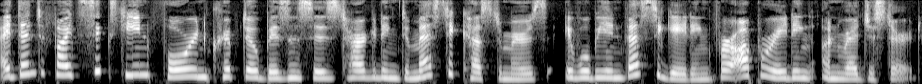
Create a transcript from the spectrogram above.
identified 16 foreign crypto businesses targeting domestic customers it will be investigating for operating unregistered.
